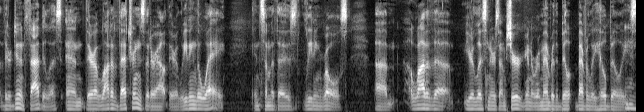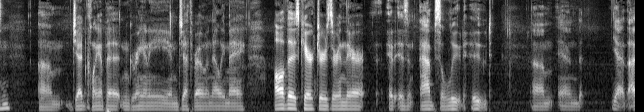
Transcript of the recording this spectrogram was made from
They're doing fabulous, and there are a lot of veterans that are out there leading the way in some of those leading roles. Um, a lot of the your listeners, I'm sure, are going to remember the Bill, Beverly Hillbillies. Mm-hmm. Um, Jed Clampett and Granny and Jethro and Ellie Mae all those characters are in there. It is an absolute hoot. Um, and yeah, I,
